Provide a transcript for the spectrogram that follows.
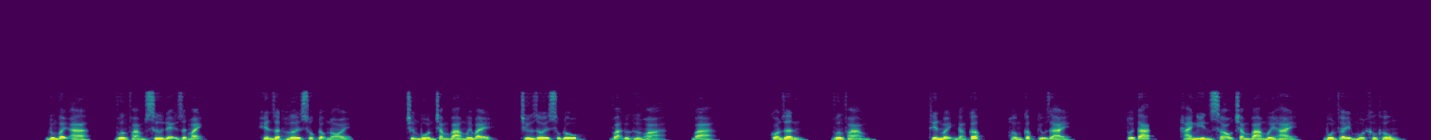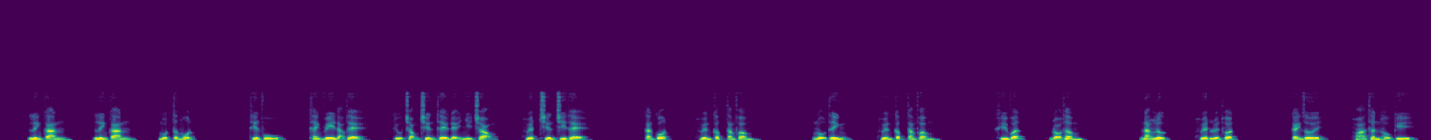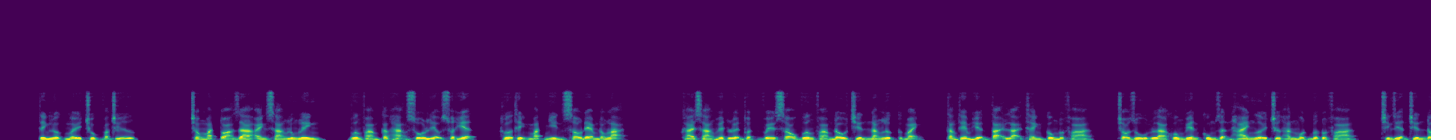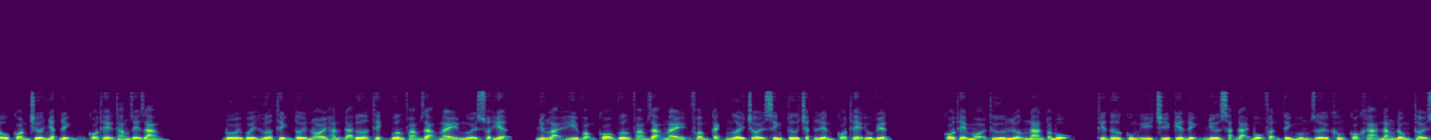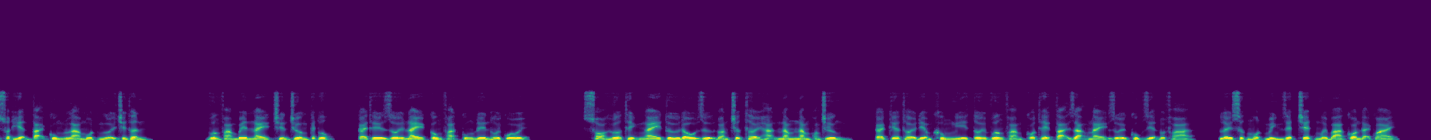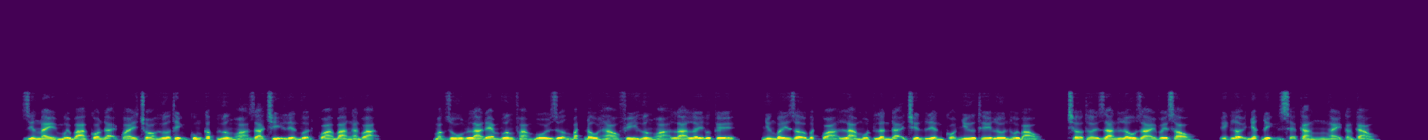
Đúng vậy a, vương phạm sư đệ rất mạnh. Hiên giật hơi xúc động nói. Chương bốn trăm ba mươi bảy chư giới sụp đổ vạn ước hương hỏa ba. Con dân vương phạm thiên mệnh đẳng cấp hồng cấp kiểu giai. Tuổi tác 2632, 4,100. linh căn linh căn một tấc một. Thiên phú thanh vi đạo thể cựu trọng chiến thể đệ nhị trọng huyết chiến chi thể. Căn cốt huyền cấp tam phẩm. Nội tính huyền cấp tam phẩm. Khí vận đỏ thấm năng lực huyết luyện thuật. Cảnh giới hóa thần hậu kỳ. Tình lược mấy chục vạn chữ. Trong mắt tỏa ra ánh sáng lung linh vương phàm các hạng số liệu xuất hiện hứa thịnh mắt nhìn sau đem đóng lại khai sáng huyết luyện thuật về sau vương phàm đấu chiến năng lực cực mạnh, tăng thêm hiện tại lại thành công đột phá, cho dù là khuôn viên cùng giận hai người trước hắn một bước đột phá, chính diện chiến đấu còn chưa nhất định có thể thắng dễ dàng. Đối với hứa thịnh tới nói hắn đã ưa thích vương phàm dạng này người xuất hiện, nhưng lại hy vọng có vương phàm dạng này phẩm cách người trời sinh tư chất liền có thể ưu việt. Có thể mọi thứ lưỡng nan toàn bộ, thiên tư cùng ý chí kiên định như sát đại bộ phận tình huống dưới không có khả năng đồng thời xuất hiện tại cùng là một người trên thân. Vương phàm bên này chiến trường kết thúc, cái thế giới này công phạt cũng đến hồi cuối so hứa thịnh ngay từ đầu dự đoán trước thời hạn năm năm khoảng trường cái kia thời điểm không nghĩ tới vương phàm có thể tại dạng này dưới cục diện đột phá, lấy sức một mình giết chết mười ba con đại quái. Riêng này mười ba con đại quái cho hứa thịnh cung cấp hương hỏa giá trị liền vượt qua ba ngàn vạn. Mặc dù là đem vương Phàm bồi dưỡng bắt đầu hao phí hương hỏa là lấy ước kế, nhưng bây giờ bất quá là một lần đại chiến liền có như thế lớn hồi báo, chờ thời gian lâu dài về sau, ích lợi nhất định sẽ càng ngày càng cao.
